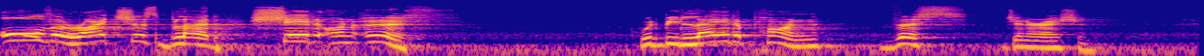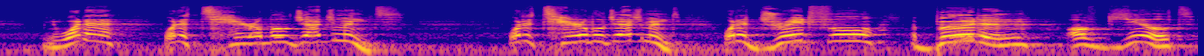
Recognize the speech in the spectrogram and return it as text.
All the righteous blood shed on earth would be laid upon this generation. I mean, what a, what a terrible judgment. What a terrible judgment. What a dreadful burden of guilt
